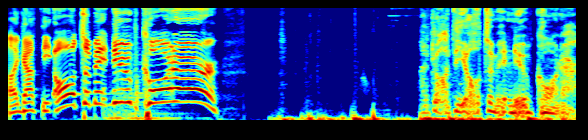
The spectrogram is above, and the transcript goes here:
I got the ultimate noob corner. I got the ultimate noob corner.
